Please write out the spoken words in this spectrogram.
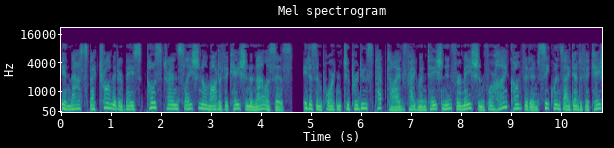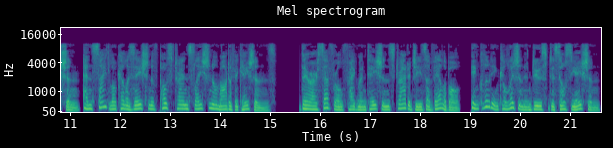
In mass spectrometer-based post-translational modification analysis, it is important to produce peptide fragmentation information for high-confidence sequence identification and site localization of post-translational modifications. There are several fragmentation strategies available, including collision-induced dissociation,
